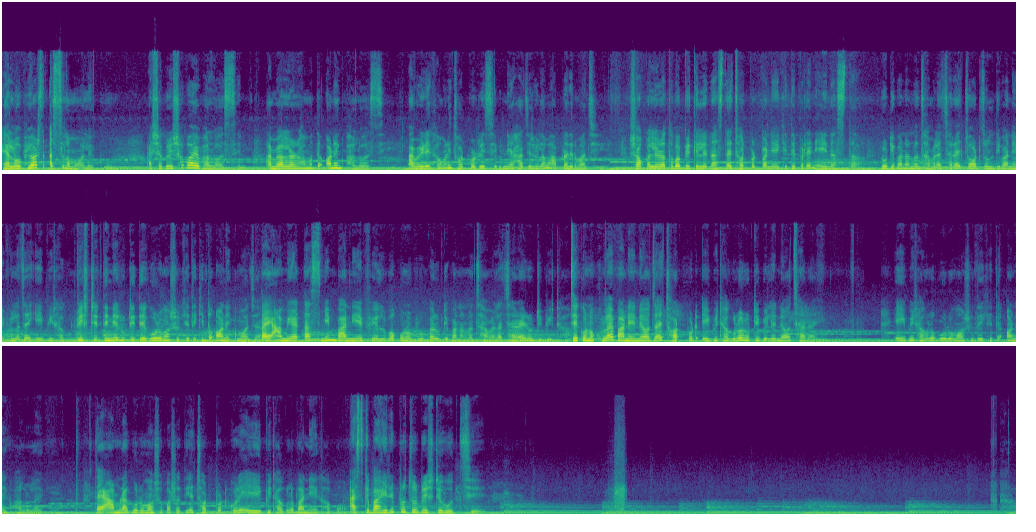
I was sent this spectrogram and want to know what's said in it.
Hello viewers আসসালামু আলাইকুম। আশা করি সবাই ভালো আছেন। আমি আল্লাহর রহমতে অনেক ভালো আছি। আমি রেখামণি, ঝটপট রেসিপি নিয়ে হাজির হলাম আপনাদের মাঝে। সকালের অথবা বিকেলের নাস্তায় ঝটপট বানিয়ে খেতে পারেন এই নাস্তা। রুটি বানানোর ঝামেলা ছাড়াই চট জলদি বানিয়ে ফেলা যায় এই পিঠাগুলো। বৃষ্টির দিনে রুটি দিয়ে গরু মাংস খেতে কিন্তু অনেক মজা। তাই আমি আর তাসমিম বানিয়ে ফেলব কোনো প্রকার রুটি বানানোর ঝামেলা ছাড়াই রুটি পিঠা। যে কোনো খোলায় বানিয়ে নেওয়া যায় ঝটপট এই পিঠাগুলো রুটি বেলে নেওয়া ছাড়াই। এই পিঠাগুলো গরু মাংস দিয়ে খেতে অনেক ভালো লাগে। তাই আমরা গরু মাংস কষা দিয়ে ঝটপট করে এই পিঠাগুলো বানিয়ে খাব। আজকে বাইরে প্রচুর বৃষ্টি হচ্ছে।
